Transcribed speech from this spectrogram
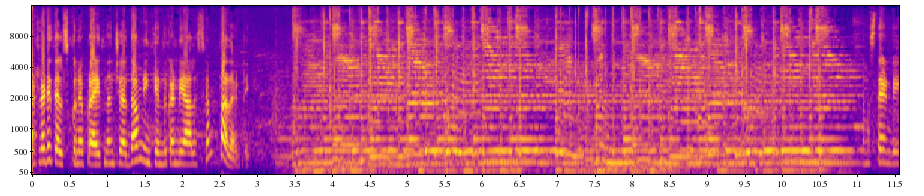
మాట్లాడి తెలుసుకునే ప్రయత్నం చేద్దాం. ఇంకెందుకండి ఆలస్యం? పదండి. నమస్తే అండి.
